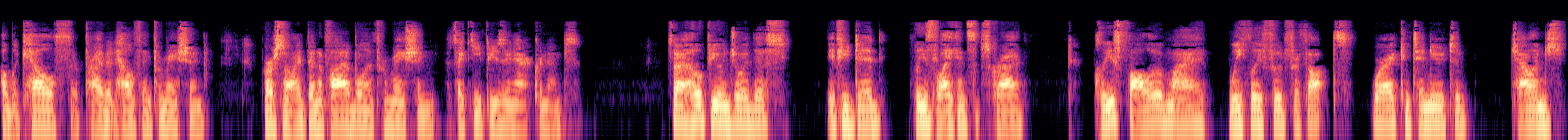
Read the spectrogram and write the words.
public health or private health information, personal identifiable information, as I keep using acronyms. So I hope you enjoyed this. If you did, please like and subscribe. Please follow my weekly Food for Thoughts, where I continue to challenge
